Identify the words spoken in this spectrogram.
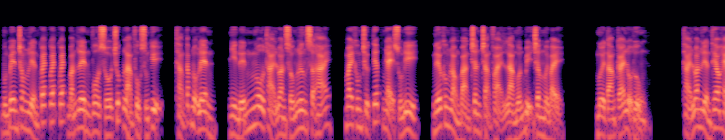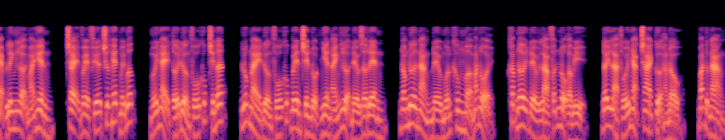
bùn bên trong liền quét quét quét bắn lên vô số trúc làm phục súng kỵ, thẳng tắp nộ lên, nhìn đến ngô thải loan sống lưng sợ hãi, may không trực tiếp nhảy xuống đi nếu không lòng bàn chân chẳng phải là muốn bị châm mười bảy, mười tám cái lỗ thủng. Thải loan liền theo hẹp linh lợi mái hiên, chạy về phía trước hết mấy bước, mới nhảy tới đường phố khúc trên đất. Lúc này đường phố khúc bên trên đột nhiên ánh lửa đều dơ lên, đong đưa nàng đều muốn không mở mắt nổi, khắp nơi đều là phẫn nộ ở mỹ đây là thối nhạc trai cửa hàng đầu, bắt được nàng,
